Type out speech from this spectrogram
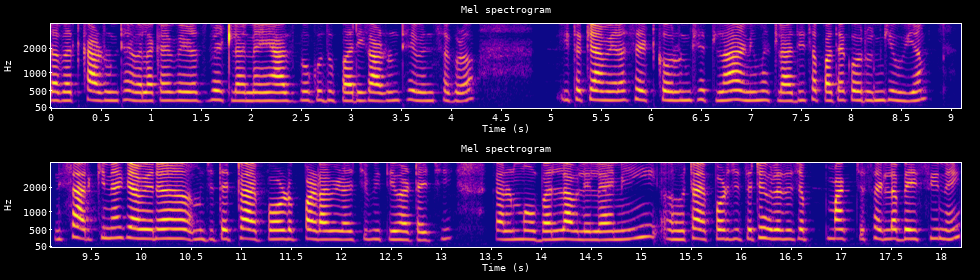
डब्यात काढून ठेवायला काही वेळच भेटला नाही. आज बघू दुपारी काढून ठेवेन सगळं. इथं कॅमेरा सेट करून घेतला आणि म्हटलं आधी चपात्या करून घेऊया. आणि सारखी ना कॅमेरा म्हणजे ते ट्रायपॉड पडाविडायची भीती वाटायची कारण मोबाईल लावलेला आहे आणि ट्रायपॉड जिथे ठेवलं त्याच्या मागच्या साईडला बेसिन आहे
